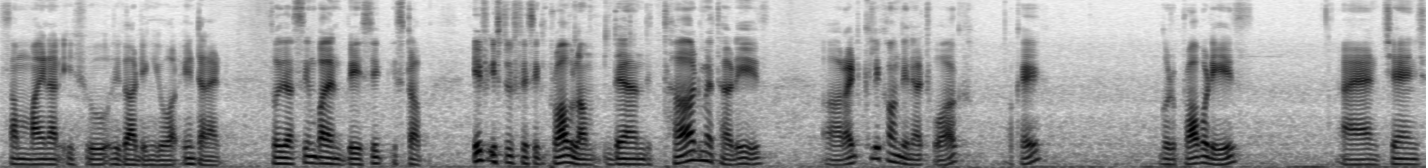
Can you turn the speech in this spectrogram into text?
some minor issue regarding your internet. So it's simple and basic stuff. If you're still facing problem then the third method is uh, right click on the network okay? Go to properties and change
